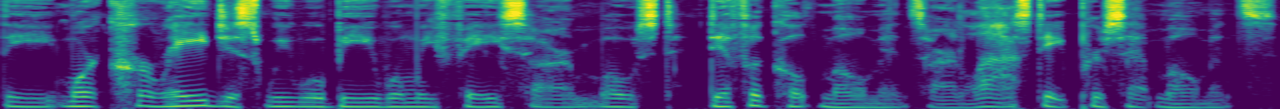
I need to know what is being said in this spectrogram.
the more courageous we will be when we face our most difficult moments, our last 8% moments.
